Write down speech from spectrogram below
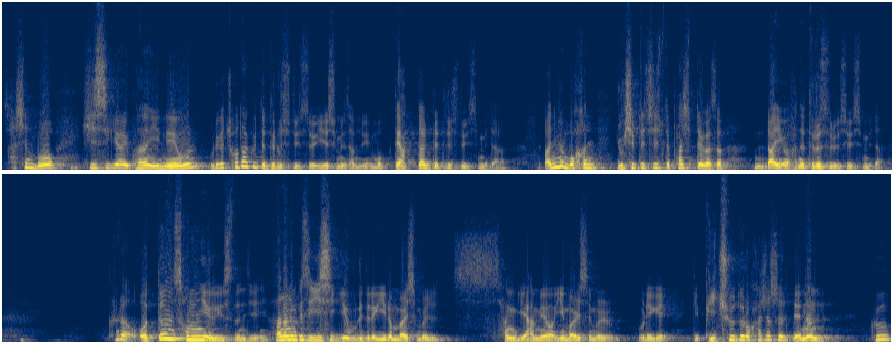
사실 뭐 히스기야에 관한 이 내용을 우리가 초등학교 때 들을 수도 있어요. 예수 믿는 중에 뭐 대학 다닐 때 들을 수도 있습니다. 아니면 뭐 한 60대, 70대, 80대 가서 나이가 하나 들었을 수 있습니다. 그러나 어떤 섭리에 의해서든지 하나님께서 이 시기에 우리들에게 이런 말씀을 상기하며 이 말씀을 우리에게 비추도록 하셨을 때는 그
